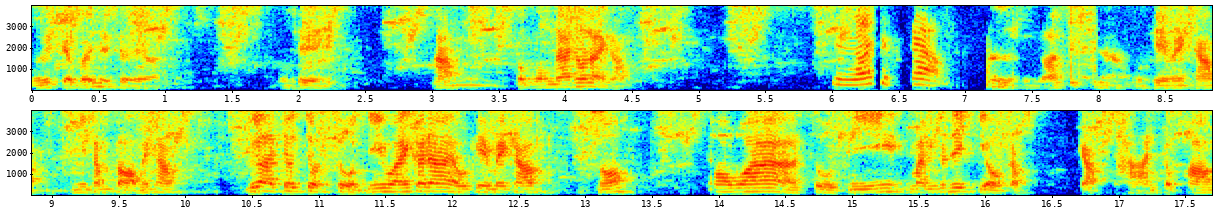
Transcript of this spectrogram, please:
หนูจะเก็บไว้เฉยๆเหรอะโอเคอะตกลงได้เท่าไหร่ครับหนึ่งร้อยสิบเก้าเออหนึ่งร้อยสิบห้าโอเคไหมครับ มีคำตอบไหมครับหรืออาจจะจดสูตรนี้ไว้ก็ได้โอเคไหมครับเนาะเพราะว่าสูตรนี้มันไม่ได้เกี่ยวกับกับฐานกับความ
